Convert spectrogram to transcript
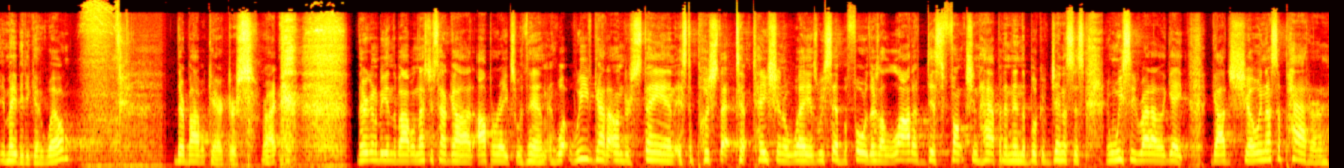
it may be to go, well, they're Bible characters, right? They're going to be in the Bible, and that's just how God operates with them. And what we've got to understand is to push that temptation away. As we said before, there's a lot of dysfunction happening in the book of Genesis, and we see right out of the gate God showing us a pattern.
